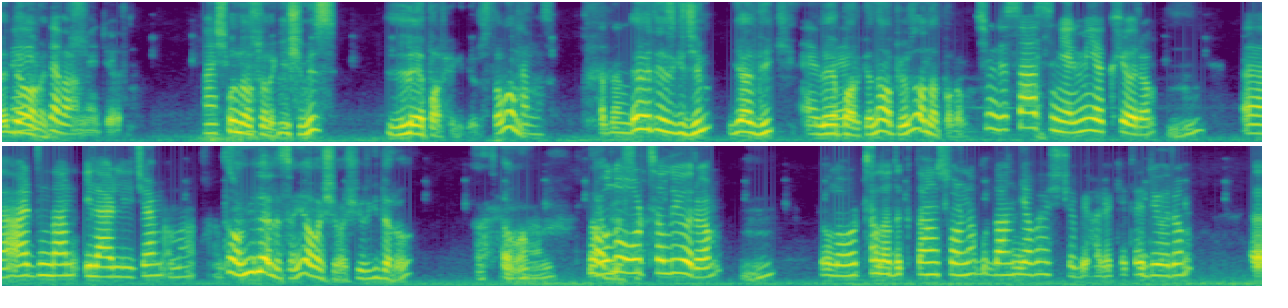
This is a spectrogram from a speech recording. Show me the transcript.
ve, ve devam ediyoruz. devam ediyorum. Ben şimdi Bundan sonraki işimiz L Park'a gidiyoruz tamam mı? Tamam. Adını- Evet Ezgi'cim geldik L Evet. Park'a. Ne yapıyoruz anlat bakalım. Şimdi sağ sinyalimi yakıyorum. Hı -hı. Ee, ardından ilerleyeceğim ama Tamam ilerlesen yavaş yavaş yürü gider o. Heh, tamam. Tamam. Ne Yolu yapıyorsun? ortalıyorum. Hı -hı. Yolu ortaladıktan sonra buradan yavaşça bir hareket ediyorum. Ee,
